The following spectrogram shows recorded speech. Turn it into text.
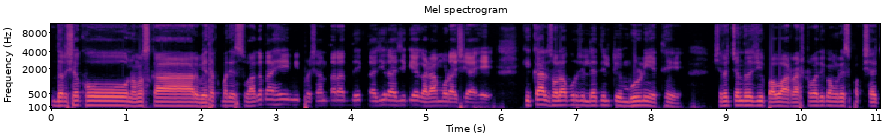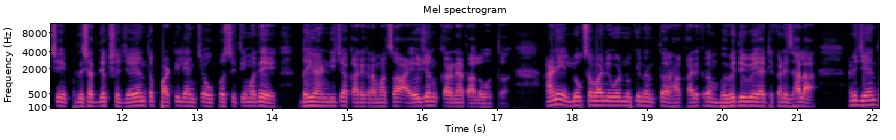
दर्शक हो नमस्कार. वेधकमध्ये स्वागत आहे. मी प्रशांत आराध्य एक ताजी राजकीय घडामोड अशी आहे की काल सोलापूर जिल्ह्यातील टेंभुर्णी येथे शरदचंद्रजी पवार राष्ट्रवादी काँग्रेस पक्षाचे प्रदेशाध्यक्ष जयंत पाटील यांच्या उपस्थितीमध्ये दहीहंडीच्या कार्यक्रमाचं आयोजन करण्यात आलं होतं. आणि लोकसभा निवडणुकीनंतर हा कार्यक्रम भव्यदिव्य या ठिकाणी झाला. आणि जयंत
